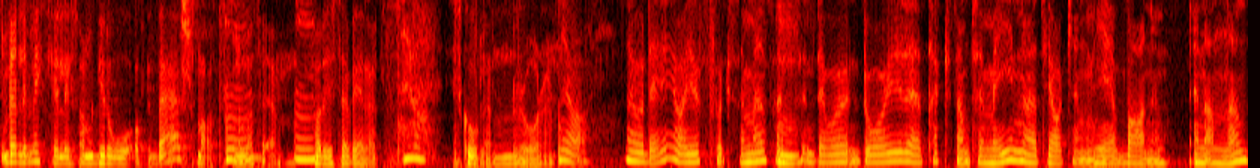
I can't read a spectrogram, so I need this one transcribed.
väldigt mycket liksom grå och beige mat skulle Mm. man säga. Mm. Har det ju serverats Ja. i skolan under åren. Ja, och det är jag ju uppvuxen med. Så Mm. det var, då är det tacksamt för mig nu att jag kan ge barnen en annan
